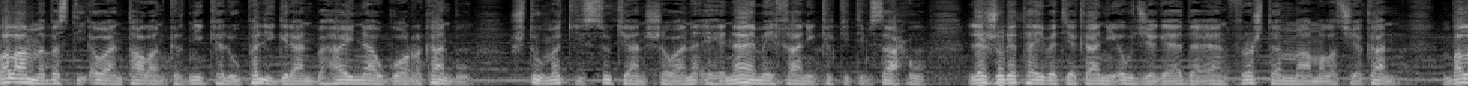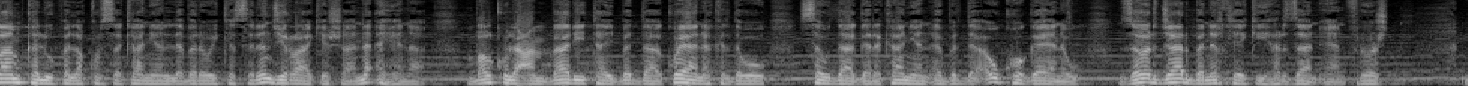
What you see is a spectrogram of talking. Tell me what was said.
بەڵام مەبەستی ئەوان تاڵانکردنی کەلوپەلی گرانبەهای ناو گۆڕەکان بوو شتومەکی سووکیان شەوانە ئەهێنایە مەیخانی کلکی تیمساح و لە ژوورە تایبەتیەکانی ئەو جێگایەدایان فرۆشتە مامەڵەچیەکان بەڵام کەلوپە لە قورسەکانیان لەبەرەوەی کە سەرنجی ڕاکێشا نەئەهێنا بەڵکو لە عمباری تایبەتدا کۆیانەکردەوە و سەوداگەرەکانیان ئەبردە ئەو کۆگایانە و زۆر جار بە نرخێکی هەرزان ئەیان فرۆشت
